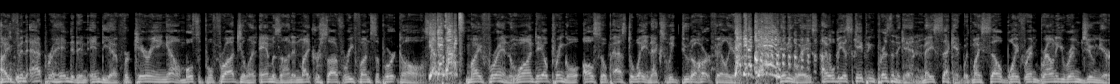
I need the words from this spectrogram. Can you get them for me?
I've been apprehended in India for carrying out multiple fraudulent Amazon and Microsoft refund support calls. My friend Wandale Pringle also passed away next week due to heart failure. Anyways, I will be escaping prison again May 2nd with my cell boyfriend Brownie Rim Jr.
